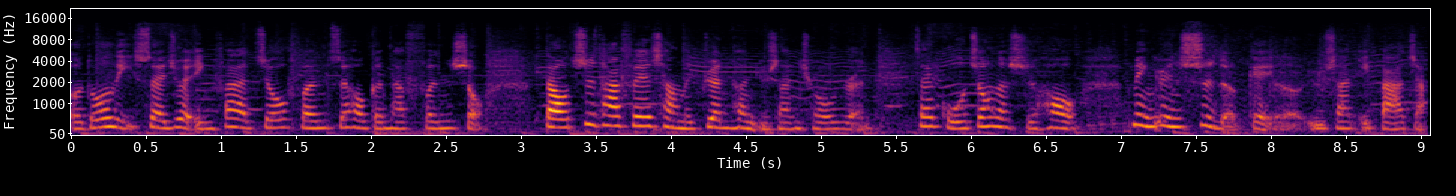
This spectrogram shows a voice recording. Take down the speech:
耳朵里，所以就引发了纠纷，最后跟他分手，导致他非常的怨恨羽山秋人。在国中的时候，命运似的给了羽山一巴掌。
